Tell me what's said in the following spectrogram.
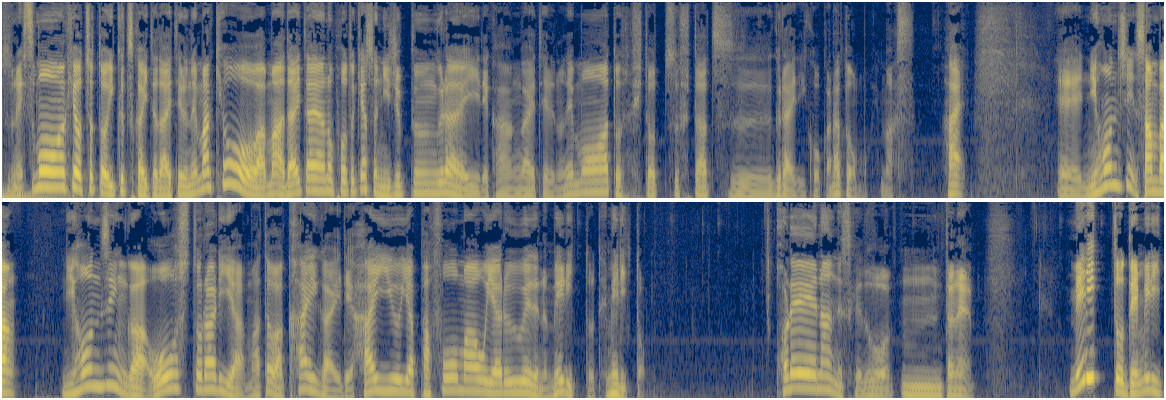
ちょっとね、質問は今日ちょっといくつかいただいてるので、まあ今日はまあ大体あの、ポッドキャスト20分ぐらいで考えてるので、もうあと1つ2つぐらいでいこうかなと思います。はい。えー、日本人、3番。日本人がオーストラリアまたは海外で俳優やパフォーマーをやる上でのメリット、デメリット。これなんですけど、うんとね、メリット、デメリッ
